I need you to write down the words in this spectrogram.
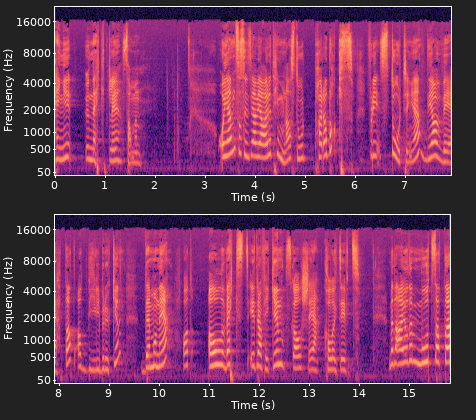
henger unektelig sammen. Og igjen så syns jeg vi har et himla stort paradoks. Fordi Stortinget de har vedtatt at bilbruken det må ned, og at all vekst i trafikken skal skje kollektivt. Men det er jo det motsatte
